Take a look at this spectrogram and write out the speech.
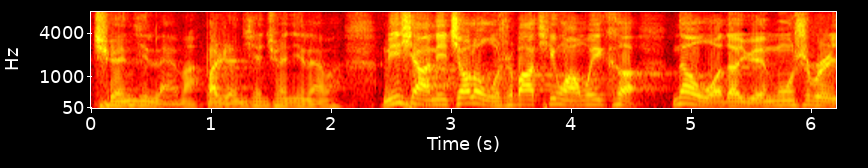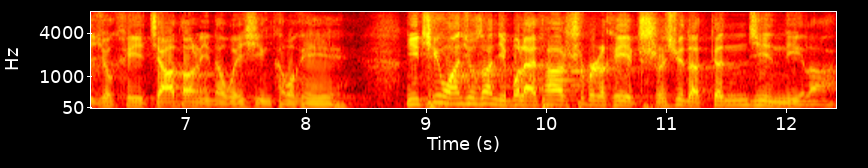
圈进来吗？把人先圈进来吗？你想，你交了五十八，听完微课，那我的员工是不是也就可以加到你的微信？可不可以？你听完，就算你不来，他是不是可以持续的跟进你了？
